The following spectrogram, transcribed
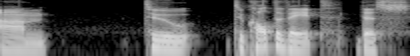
um, to to cultivate this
